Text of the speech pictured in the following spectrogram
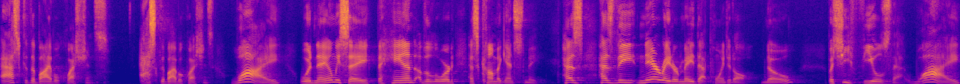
ask the Bible questions. Ask the Bible questions. Why would Naomi say, The hand of the Lord has come against me? Has, has the narrator made that point at all? No, but she feels that. Why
